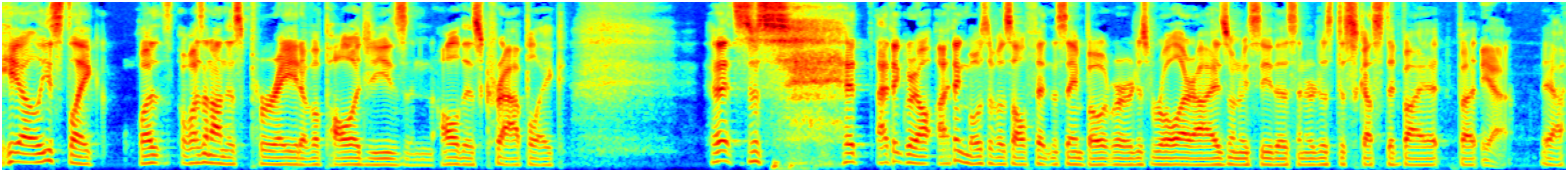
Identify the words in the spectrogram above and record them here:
he at least like was wasn't on this parade of apologies and all this crap. Like it's just it, I think we're all I think most of us all fit in the same boat where we just roll our eyes when we see this and are just disgusted by it. But yeah, yeah.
